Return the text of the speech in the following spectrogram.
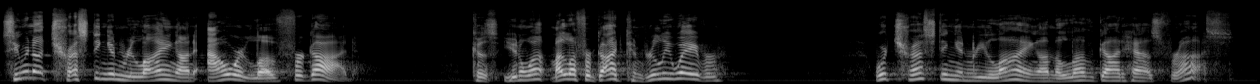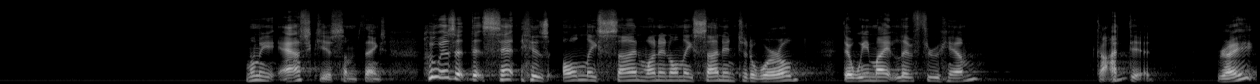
See, we're not trusting and relying on our love for God. Because you know what? My love for God can really waver. We're trusting and relying on the love God has for us. Let me ask you some things. Who is it that sent his only son, one and only son, into the world that we might live through him? God did, right?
